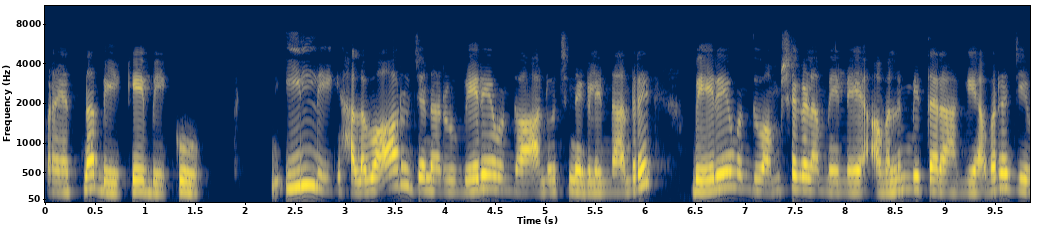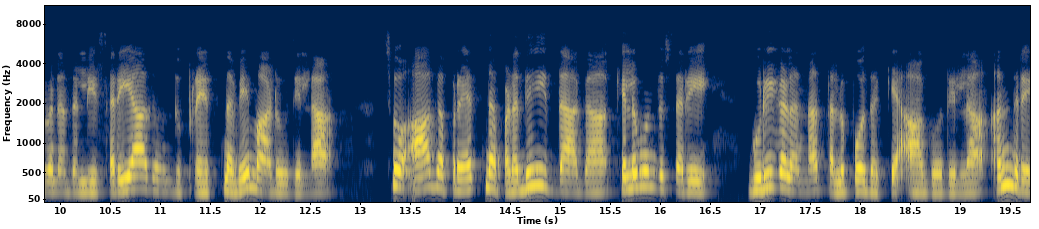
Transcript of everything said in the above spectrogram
ಪ್ರಯತ್ನ ಬೇಕೇ ಬೇಕು. ಇಲ್ಲಿ ಹಲವಾರು ಜನರು ಬೇರೆ ಒಂದು ಆಲೋಚನೆಗಳಿಂದ ಅಂದ್ರೆ ಬೇರೆ ಒಂದು ಅಂಶಗಳ ಮೇಲೆ ಅವಲಂಬಿತರಾಗಿ ಅವರ ಜೀವನದಲ್ಲಿ ಸರಿಯಾದ ಒಂದು ಪ್ರಯತ್ನವೇ ಮಾಡುವುದಿಲ್ಲ. ಸೊ ಆಗ ಪ್ರಯತ್ನ ಪಡದೇ ಇದ್ದಾಗ ಕೆಲವೊಂದು ಸರಿ ಗುರಿಗಳನ್ನ ತಲುಪೋದಕ್ಕೆ ಆಗೋದಿಲ್ಲ. ಅಂದ್ರೆ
